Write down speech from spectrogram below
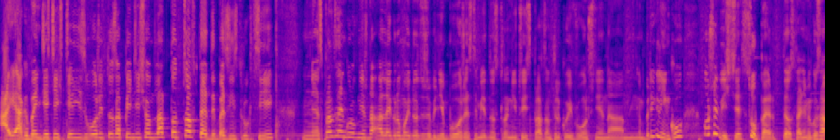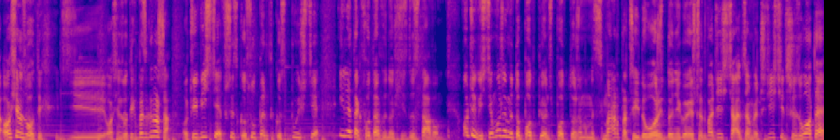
A jak będziecie chcieli złożyć to za 50 lat, to co wtedy bez instrukcji? Mm, Sprawdzałem go również na Allegro, moi drodzy, żeby nie było, że jestem jednostronniczy i sprawdzam tylko i wyłącznie na mm, Briglinku. Oczywiście, super, dostaniemy go za 8 zł. 8 zł bez grosza. Oczywiście, wszystko super, tylko spójrzcie, ile ta kwota wynosi z dostawą. Oczywiście, możemy to podpiąć pod to, że mamy smarta, czyli dołożyć do niego jeszcze 20, ale co mówię, 33 zł,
